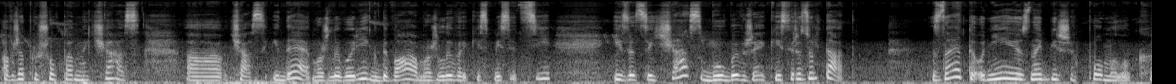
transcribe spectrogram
А вже пройшов певний час. Час іде, можливо, рік, два, можливо, якісь місяці. І за цей час був би вже якийсь результат. Знаєте, однією з найбільших помилок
